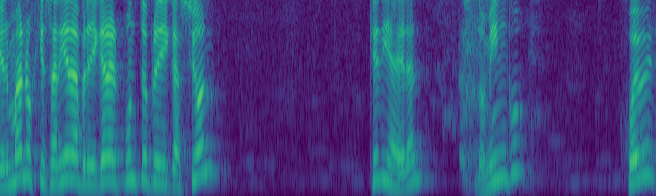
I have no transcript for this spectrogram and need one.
Que hermanos que salían a predicar al punto de predicación, ¿qué días eran? ¿Domingo? ¿Jueves?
